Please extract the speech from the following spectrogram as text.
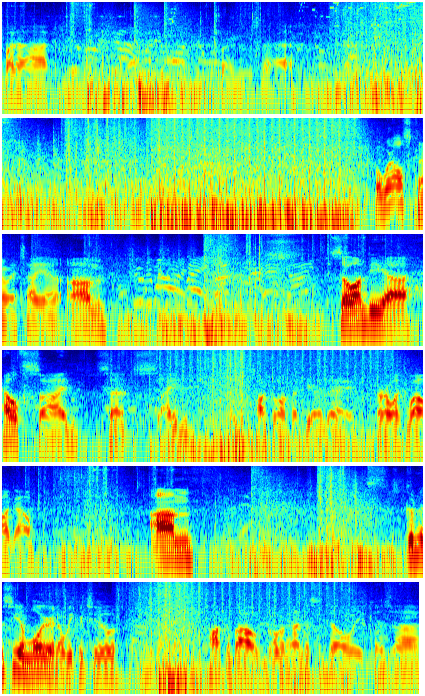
But, uh, ahead and use that. But what else can I tell you? Um, so on the uh, health side, since I did talk about that the other day, or like a while ago, um, going to see a lawyer in a week or two. Talk about going on disability because uh,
